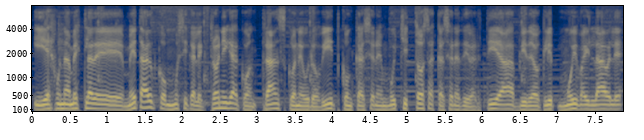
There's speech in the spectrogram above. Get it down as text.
y es una mezcla de metal con música electrónica, con trance, con eurobeat, con canciones muy chistosas, canciones divertidas, videoclip muy bailable.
